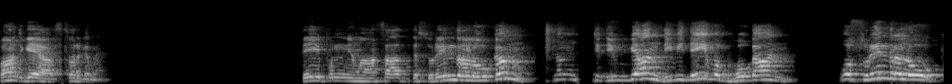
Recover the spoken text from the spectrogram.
पहुँच गया स्वर्ग में। ते पुण्यमासाद्य सुरेंद्र लोकम दिव्यान दिवी देव भोगान। वो सुरेंद्र लोक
